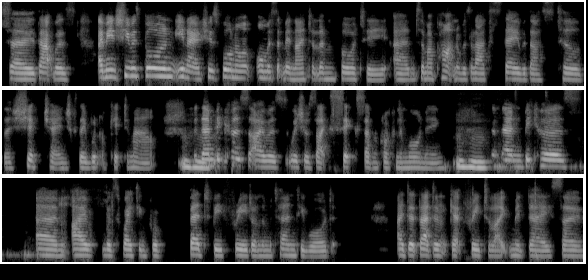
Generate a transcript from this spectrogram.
so that was i mean she was born you know she was born almost at midnight at 11.40 and so my partner was allowed to stay with us till the shift changed because they wouldn't have kicked him out but Mhm, then because i was which was like six seven o'clock in the morning mhm. but then because um, i was waiting for a bed to be freed on the maternity ward i did that didn't get free till like midday so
